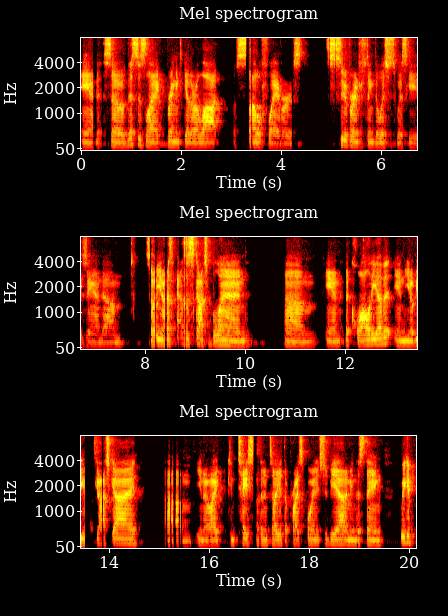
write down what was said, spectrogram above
And so this is like bringing together a lot of subtle flavors, super interesting, delicious whiskeys, and um, so you know as, as a Scotch blend um, and the quality of it, and you know being a Scotch guy um, you know, I can taste something and tell you at the price point it should be at. I mean, this thing we could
